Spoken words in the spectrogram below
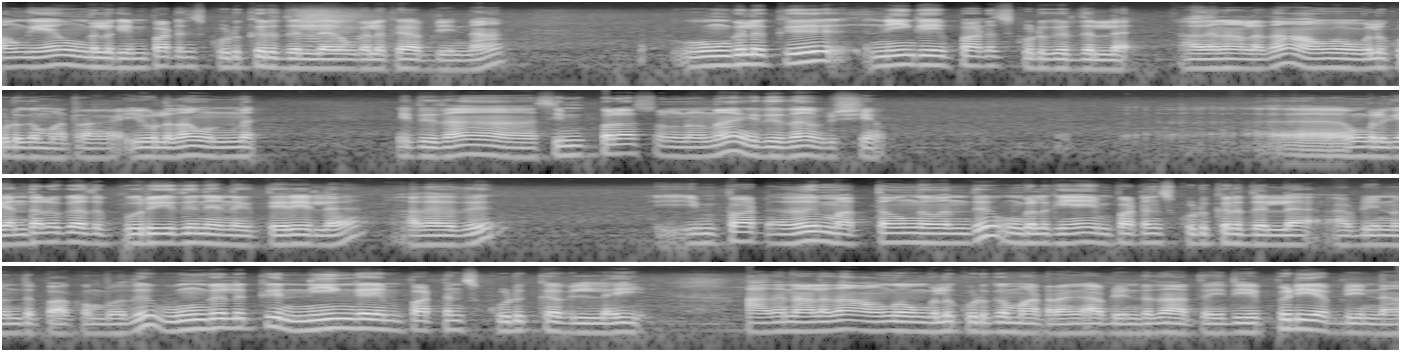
அவங்க ஏன் உங்களுக்கு இம்பார்ட்டன்ஸ் கொடுக்கறதில்ல உங்களுக்கு அப்படின்னா உங்களுக்கு நீங்கள் இம்பார்ட்டன்ஸ் கொடுக்கறதில்ல. அதனால தான் அவங்க உங்களுக்கு கொடுக்க மாட்டாங்க இவ்வளோ தான் உண்மை. இதுதான் சிம்பிளாக சொல்லணுன்னா இதுதான் விஷயம். உங்களுக்கு எந்த அளவுக்கு அது புரியுதுன்னு எனக்கு தெரியல. அதாவது இம்பார்ட் அதாவது மற்றவங்க வந்து உங்களுக்கு ஏன் இம்பார்ட்டன்ஸ் கொடுக்கறதில்ல அப்படின்னு வந்து பார்க்கும்போது உங்களுக்கு நீங்கள் இம்பார்ட்டன்ஸ் கொடுக்கவில்லை. அதனால தான் அவங்க உங்களுக்கு கொடுக்க மாட்றாங்க அப்படின்றது அர்த்தம். இது எப்படி அப்படின்னா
